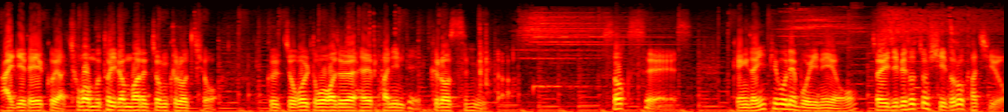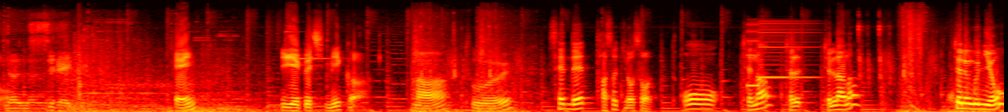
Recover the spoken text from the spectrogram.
알게 될 거야. 초반부터 이런 말은 좀 그렇죠. 그쪽을 도와줘야 할 판인데 그렇습니다. 석세스. 굉장히 피곤해 보이네요. 저희 집에서 좀 쉬도록 하지요. 넌 쓰레기 엥? 이게 끝입니까? 하나, 둘, 셋, 넷, 다섯, 여섯. 어, 되나? 될, 될라나? 되는군요.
